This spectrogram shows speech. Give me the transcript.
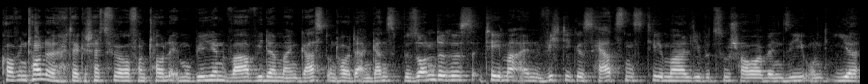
Corwin Tolle, der Geschäftsführer von Tolle Immobilien, war wieder mein Gast und heute ein ganz besonderes Thema, ein wichtiges Herzensthema, liebe Zuschauer, wenn Sie und ihr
